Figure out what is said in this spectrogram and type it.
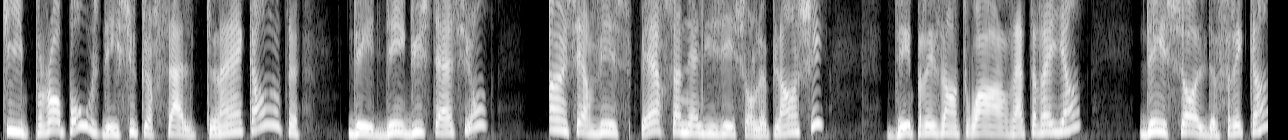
qui propose des succursales clinquantes, des dégustations, un service personnalisé sur le plancher, des présentoirs attrayants, des soldes fréquents,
